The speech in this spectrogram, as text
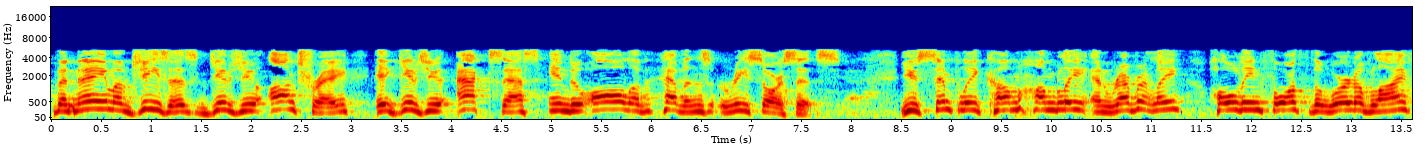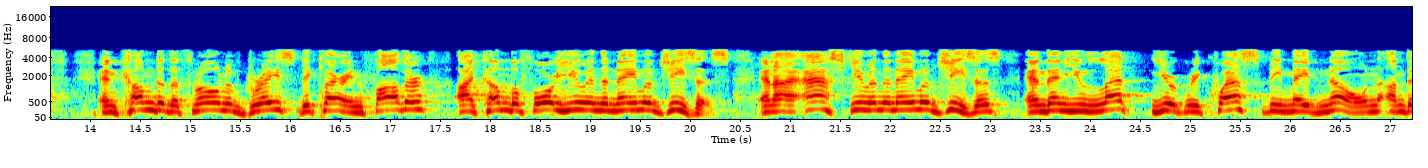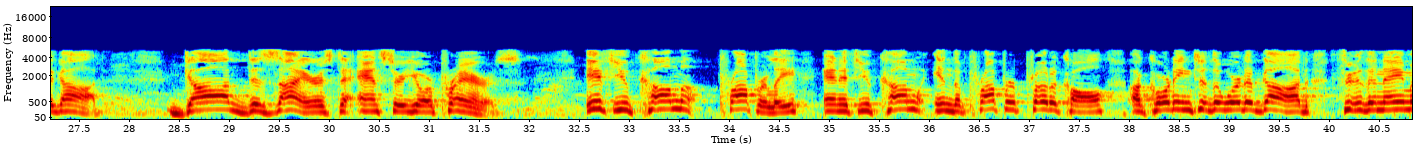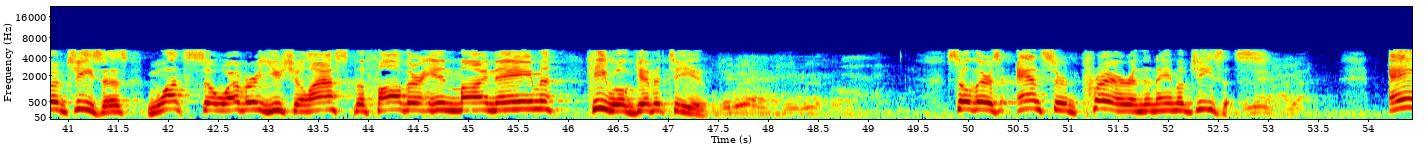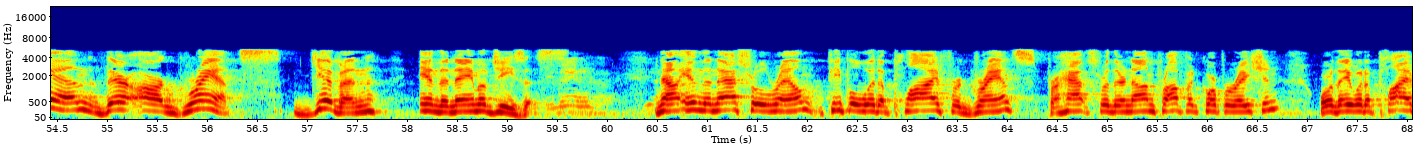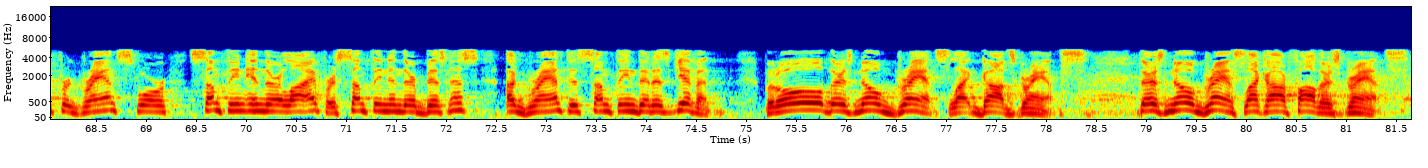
The name of Jesus gives you entree, it gives you access into all of heaven's resources. You simply come humbly and reverently, holding forth the word of life, and come to the throne of grace, declaring, Father, I come before you in the name of Jesus, and I ask you in the name of Jesus, and then you let your requests be made known unto God. God desires to answer your prayers. If you come properly and if you come in the proper protocol according to the Word of God through the name of Jesus, whatsoever you shall ask the Father in my name, He will give it to you. So there's answered prayer in the name of Jesus. And there are grants given in the name of Jesus. Amen. Now, in the natural realm, people would apply for grants, perhaps for their nonprofit corporation, or they would apply for grants for something in their life or something in their business. A grant is something that is given. But oh, there's no grants like God's grants. There's no grants like our Father's grants.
